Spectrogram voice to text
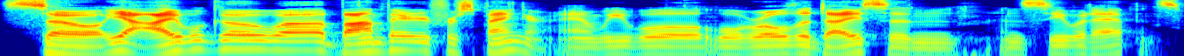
So yeah, I will go uh, Bomberry for Spanger, and we will we'll roll the dice and and see what happens.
